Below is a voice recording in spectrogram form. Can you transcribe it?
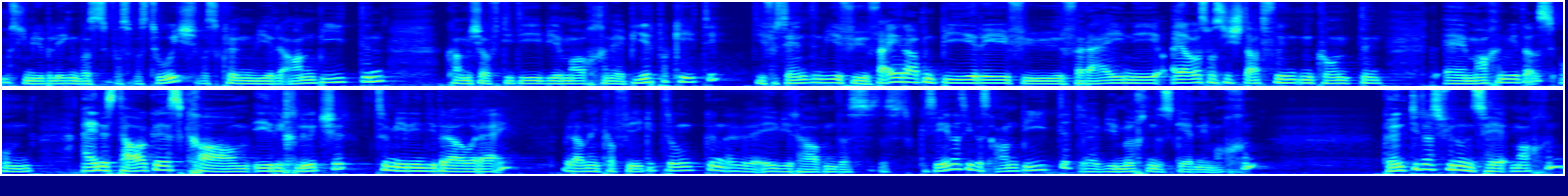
muss ich mir überlegen, was, was, was tue ich, was können wir anbieten. Kam ich auf die Idee, wir machen äh, Bierpakete, die versenden wir für Feierabendbiere, für Vereine, alles, was nicht stattfinden konnte, äh, machen wir das. Und eines Tages kam Erich Lütscher zu mir in die Brauerei. Wir haben einen Kaffee getrunken. Äh, ey, wir haben das, das gesehen, dass ihr das anbietet. Äh, wir möchten das gerne machen. Könnt ihr das für uns machen?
